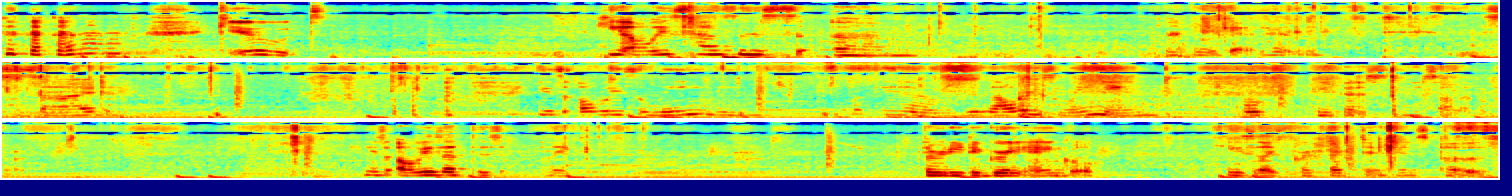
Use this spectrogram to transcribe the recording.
Cute. He always has this, um, let me get him. Side. He's always leaning. Look at him. He's always leaning. Oh, because you saw that before. He's always at this, like, 30 degree angle. He's like perfected his pose.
